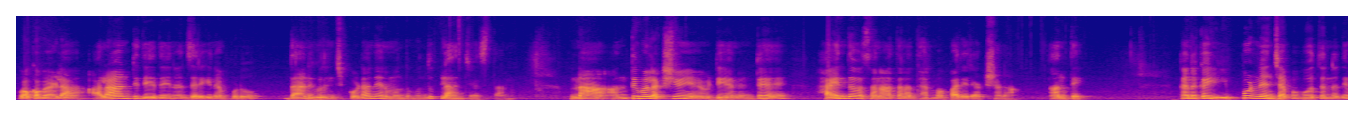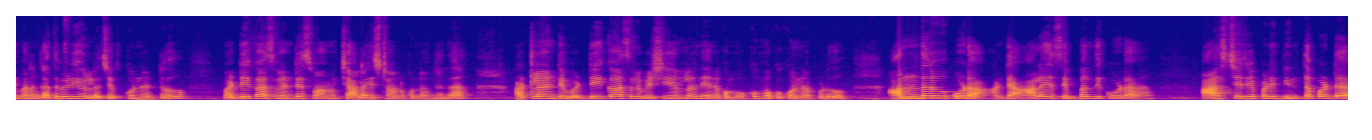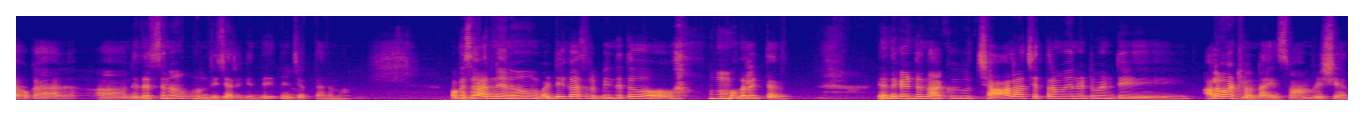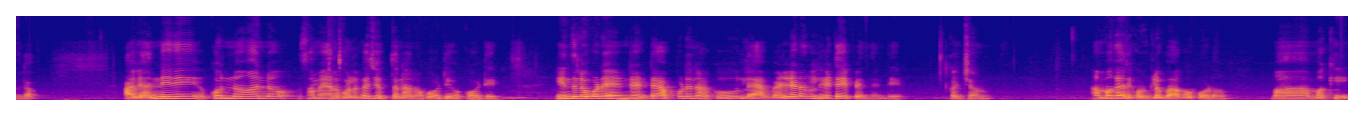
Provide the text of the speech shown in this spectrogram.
ఒకవేళ అలాంటిది ఏదైనా జరిగినప్పుడు దాని గురించి కూడా నేను ముందు ముందు ప్లాన్ చేస్తాను. నా అంతిమ లక్ష్యం ఏమిటి అని అంటే హైందవ సనాతన ధర్మ పరిరక్షణ అంతే. కనుక ఇప్పుడు నేను చెప్పబోతున్నది మనం గత వీడియోలో చెప్పుకున్నట్టు వడ్డీ కాసులు అంటే స్వామికి చాలా ఇష్టం అనుకున్నాం కదా. అట్లాంటి వడ్డీ కాసుల విషయంలో నేను ఒక మొక్కు మొక్కుకున్నప్పుడు అందరూ కూడా అంటే ఆలయ సిబ్బంది కూడా ఆశ్చర్యపడి వింతపడ్డ ఒక నిదర్శనం ఉంది జరిగింది. నేను చెప్తానమ్మా. ఒకసారి నేను వడ్డీ కాసుల బిందెతో మొదలెట్టాను. ఎందుకంటే నాకు చాలా చిత్రమైనటువంటి అలవాట్లు ఉన్నాయి స్వామి విషయంలో. అవి అన్నీ కొన్నో అన్నో సమయానుకూలంగా చెప్తున్నాను ఒక్కోటి ఒక్కోటి ఇందులో కూడా ఏంటంటే అప్పుడు నాకు లే వెళ్ళడం లేట్ అయిపోయిందండి. కొంచెం అమ్మగారికి ఒంట్లో బాగోపోవడం మా అమ్మకి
